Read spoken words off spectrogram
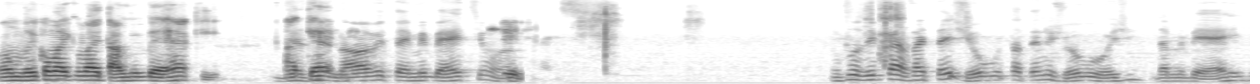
Vamos ver como é que vai estar o MIBR aqui. Dia aqui 19 é... tem MIBR e T1. Inclusive, cara, vai ter jogo, tá tendo jogo hoje da MBR.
